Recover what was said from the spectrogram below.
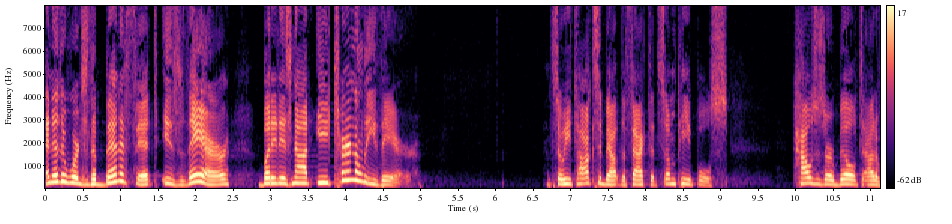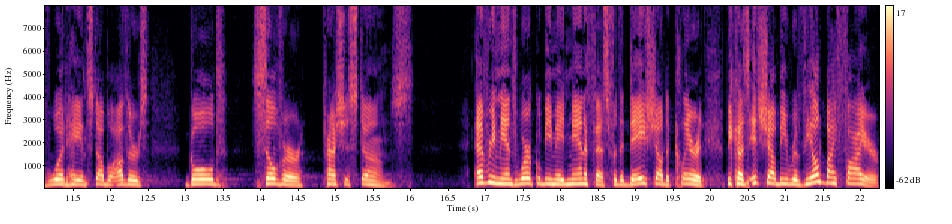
In other words, the benefit is there, but it is not eternally there. And so he talks about the fact that some people's houses are built out of wood, hay, and stubble, others gold, silver, precious stones. Every man's work will be made manifest, for the day shall declare it, because it shall be revealed by fire,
